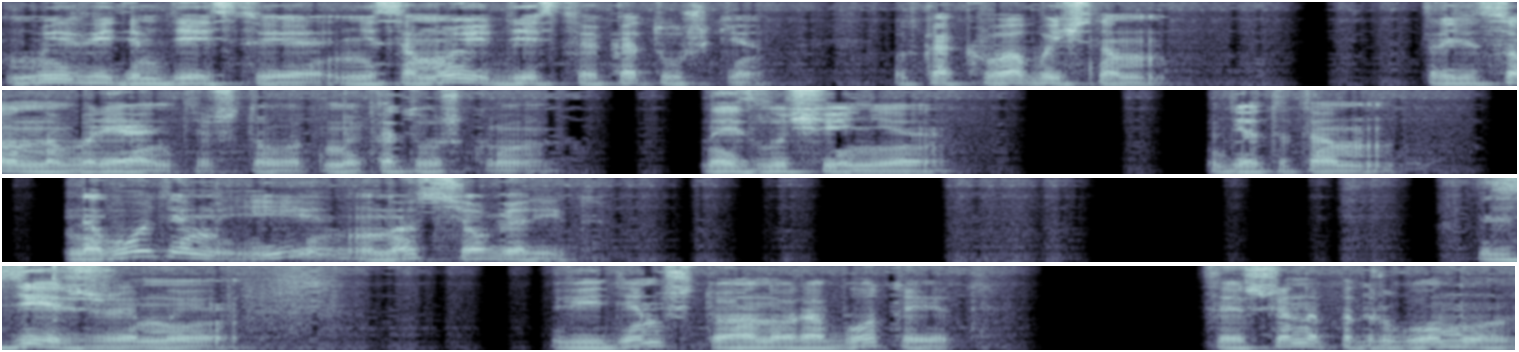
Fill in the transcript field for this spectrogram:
мы видим действие не самой действие катушки, вот как в обычном традиционном варианте, что вот мы катушку на излучение где-то там наводим, и у нас все горит. Здесь же мы видим, что оно работает совершенно по другому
